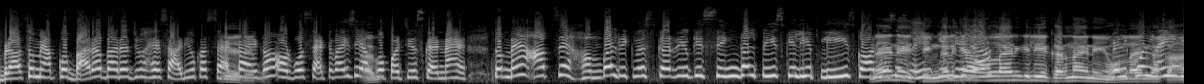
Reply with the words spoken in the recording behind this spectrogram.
ब्रासो में आपको बारह बारह जो है साड़ियों का सेट आएगा और वो सेट वाइज ही आपको परचेज करना है। तो मैं आपसे हम्बल रिक्वेस्ट कर रही हूँ की सिंगल पीस के लिए प्लीज़ कॉल सिंगल क्या ऑनलाइन के लिए करना ही नहीं बिल्कुल नहीं ही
